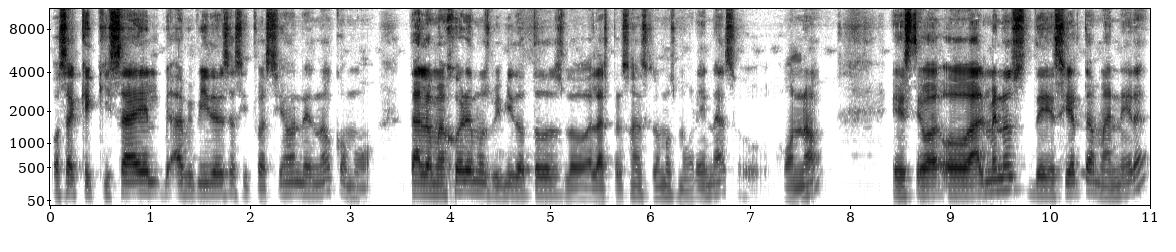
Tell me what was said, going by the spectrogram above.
o sea, que quizá él ha vivido esas situaciones, ¿no? Como a lo mejor hemos vivido todos las personas que somos morenas o, no, este, o, al menos de cierta manera,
